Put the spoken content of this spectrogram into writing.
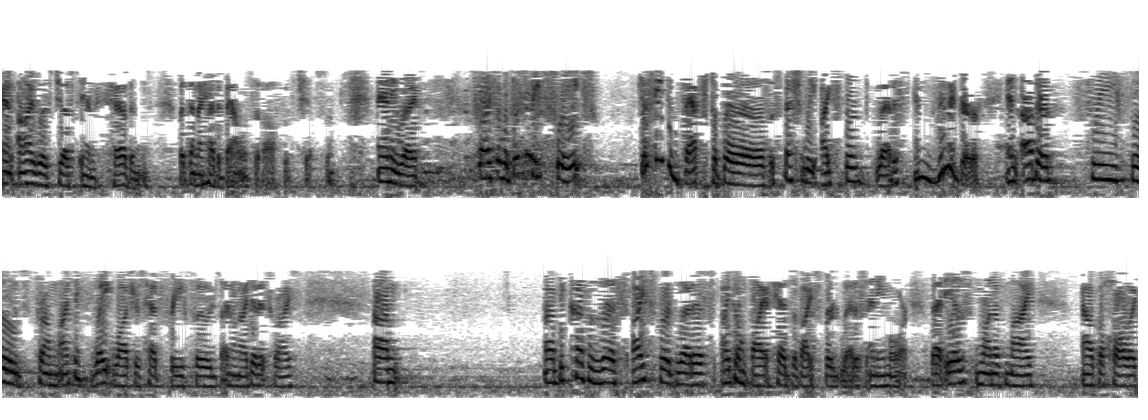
And I was just in heaven. But then I had to balance it off with chips. Anyway, so I said, well, just eat sweets. Just eat the vegetables, especially iceberg lettuce and vinegar and other free foods from, I think Weight Watchers had free foods. I don't know, I did it twice. Um, uh, because of this iceberg lettuce, I don't buy heads of iceberg lettuce anymore. That is one of my alcoholic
